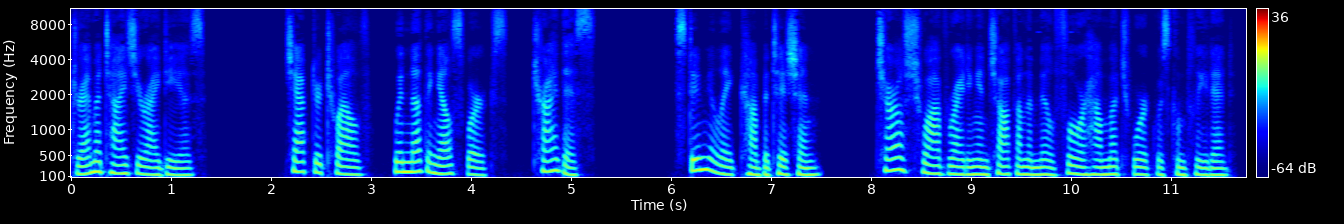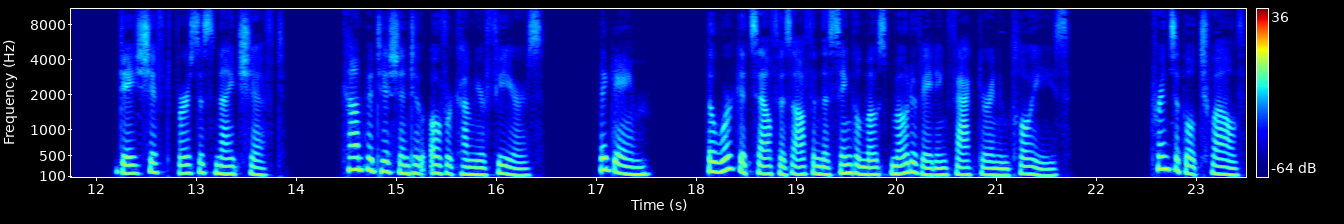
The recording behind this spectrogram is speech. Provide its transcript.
Dramatize your ideas. Chapter 12 When nothing else works, try this. Stimulate competition. Charles Schwab writing in chalk on the mill floor how much work was completed. Day shift versus night shift. Competition to overcome your fears. The game. The work itself is often the single most motivating factor in employees. Principle 12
